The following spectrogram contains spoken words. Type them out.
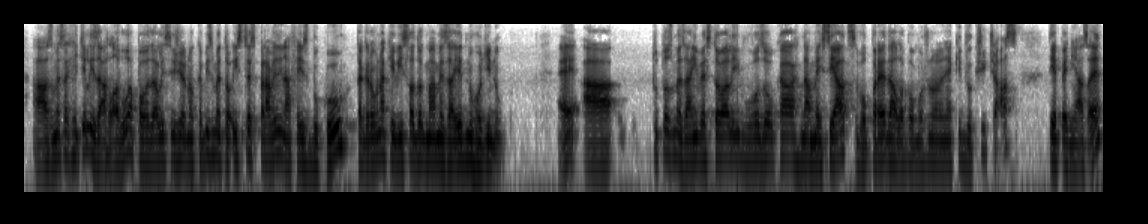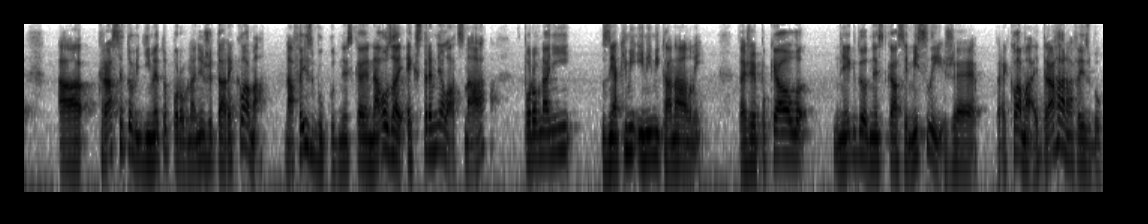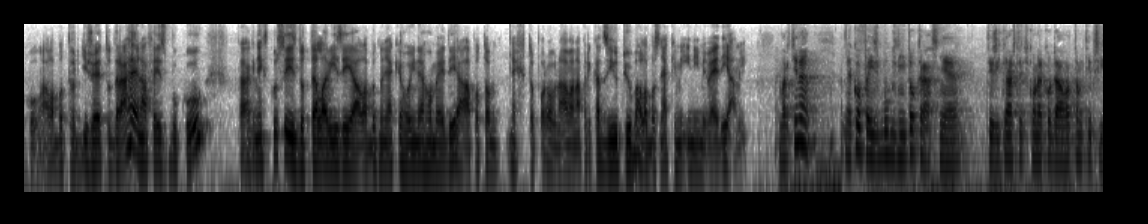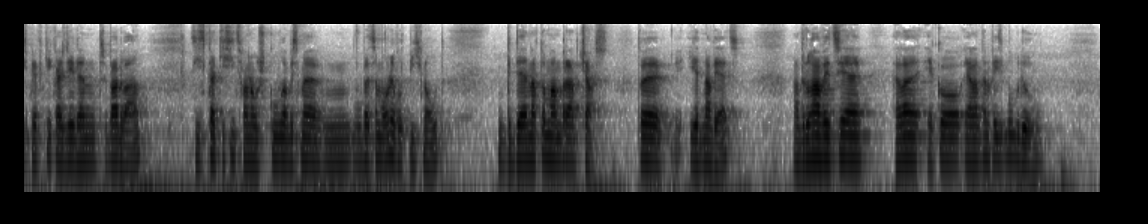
a sme sa chytili za hlavu a povedali si, že no keby sme to isté spravili na Facebooku, tak rovnaký výsledok máme za jednu hodinu. E, a tuto sme zainvestovali v úvozovkách na mesiac vopred alebo možno na nejaký dlhší čas tie peniaze a krásne to vidíme, to porovnanie, že tá reklama na Facebooku dneska je naozaj extrémne lacná v porovnaní s nejakými inými kanálmi. Takže pokiaľ niekto dneska si myslí, že reklama je drahá na Facebooku, alebo tvrdí, že je to drahé na Facebooku, tak nech skúsi ísť do televízie alebo do nejakého iného média a potom nech to porovnáva napríklad z YouTube alebo s nejakými inými médiami. Martine, jako Facebook zní to krásně. Ty říkáš teď jako dávat tam ty příspěvky každý den třeba dva, získat tisíc fanoušků, aby jsme mm, vůbec se mohli odpíchnout. Kde na to mám brát čas? To je jedna věc. A druhá věc je, hele, jako já na ten Facebook jdu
